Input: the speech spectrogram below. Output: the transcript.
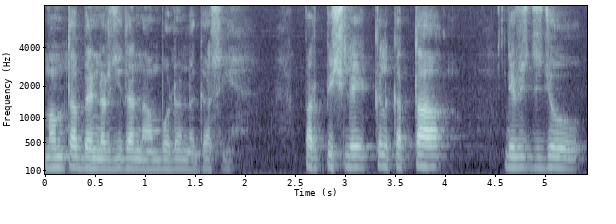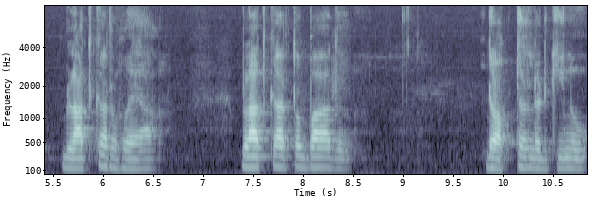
ਮਮਤਾ ਬੈਨਰਜੀ ਦਾ ਨਾਮ ਬੋਲਣ ਲੱਗਾ ਸੀ। ਪਰ ਪਿਛਲੇ ਕਲਕੱਤਾ ਦੇ ਵਿੱਚ ਜੋ ਬਲਾਤਕਾਰ ਹੋਇਆ, ਬਲਾਤਕਾਰ ਤੋਂ ਬਾਅਦ ਡਾਕਟਰ ਲੜਕੀ ਨੂੰ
